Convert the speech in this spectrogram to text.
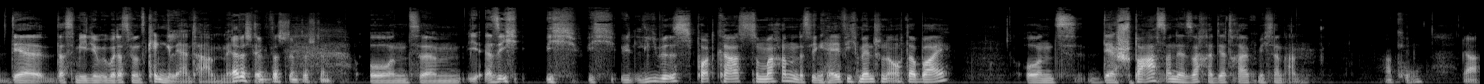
der, das Medium, über das wir uns kennengelernt haben. Ja, das stimmt, das stimmt, das stimmt. Und ähm, also ich, ich, ich liebe es, Podcasts zu machen, deswegen helfe ich Menschen auch dabei. Und der Spaß an der Sache, der treibt mich dann an. Okay. Ja,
